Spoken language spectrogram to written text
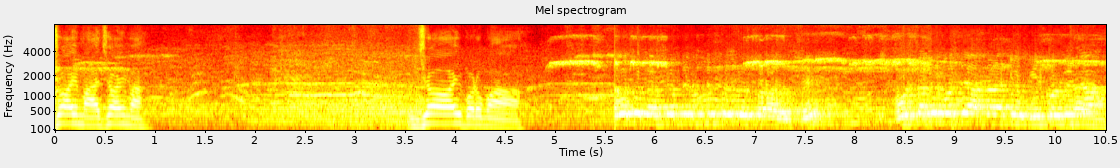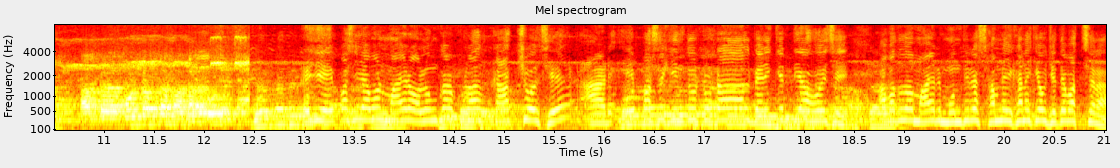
জয় মা জয় মা। জয় বড় মা। দর্শকদের উদ্দেশ্যে করা হচ্ছে। মধ্যে আপনারা কেউ ভিড় করবেন না। আপনারা মণ্ডপটা ফাঁকা রাখবেন এই যে এ পাশে যেমন মায়ের অলংকার খোলার কাজ চলছে আর এ পাশে কিন্তু টোটাল ব্যারিকেড দেওয়া হয়েছে। আপাতত মায়ের মন্দিরের সামনে এখানে কেউ যেতে পারছে না।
